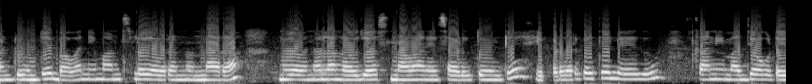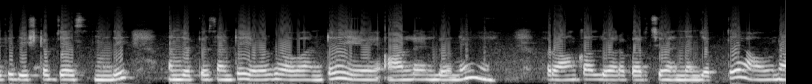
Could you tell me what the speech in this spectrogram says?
అంటూ ఉంటే భవన్ నీ మనసులో ఎవరన్నా ఉన్నారా? నువ్వు ఎవరన్నా లవ్ చేస్తున్నావా? అనేసి అడుగుతూ ఉంటే ఇప్పటివరకు అయితే లేదు. కానీ ఈ మధ్య ఒకటైతే డిస్టర్బ్ చేస్తుంది అని చెప్పేసి అంటే ఎవరు బావా అంటే ఆన్లైన్లోనే రాంగ్ కాల్ ద్వారా పరిచయం అయిందని చెప్తే అవునా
